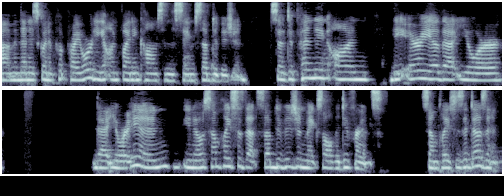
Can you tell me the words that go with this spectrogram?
um, and then it's going to put priority on finding comps in the same subdivision. So depending on the area that you're that you're in, you know, some places that subdivision makes all the difference. Some places it doesn't.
